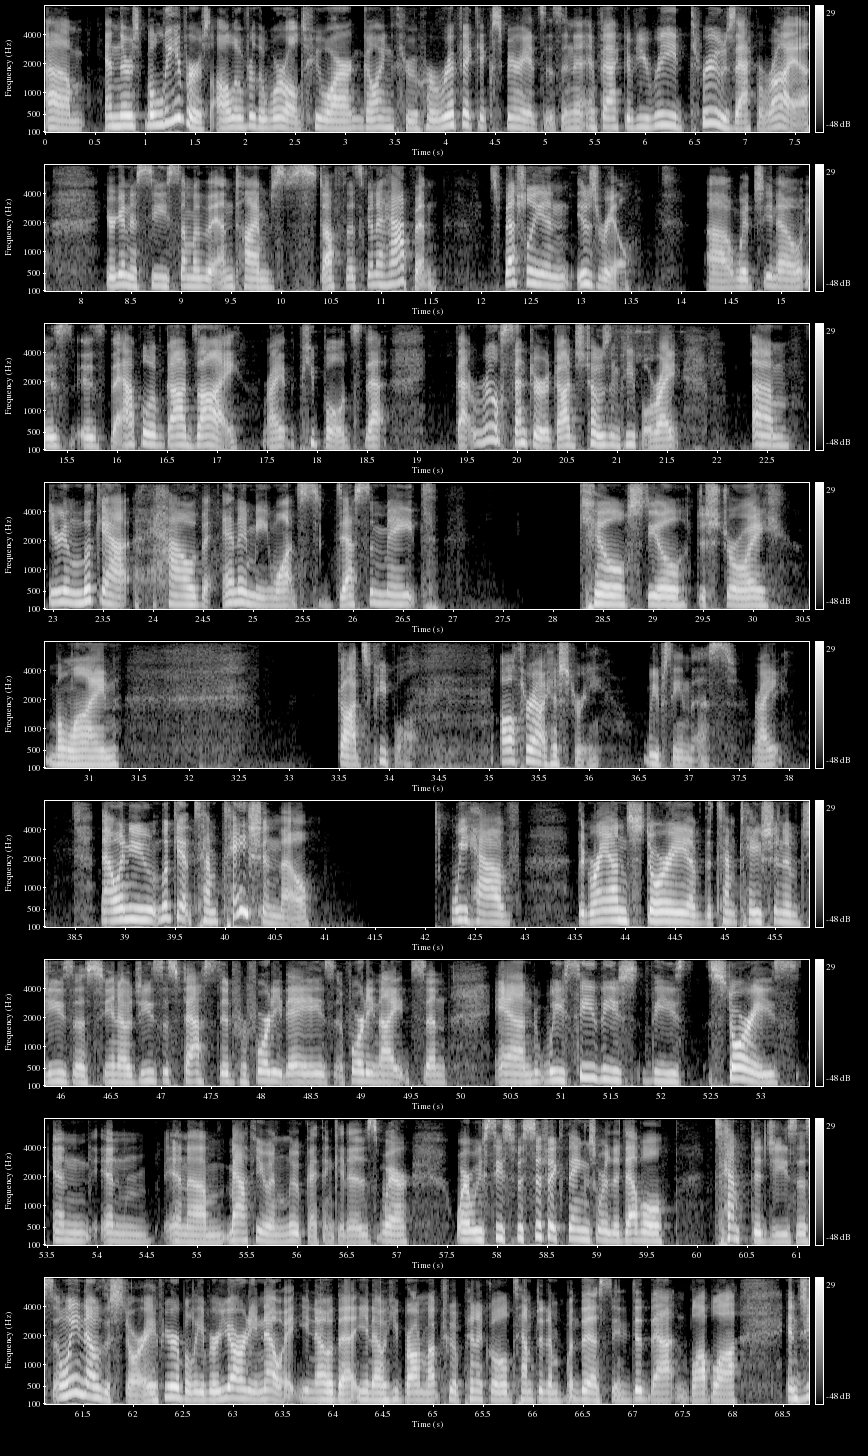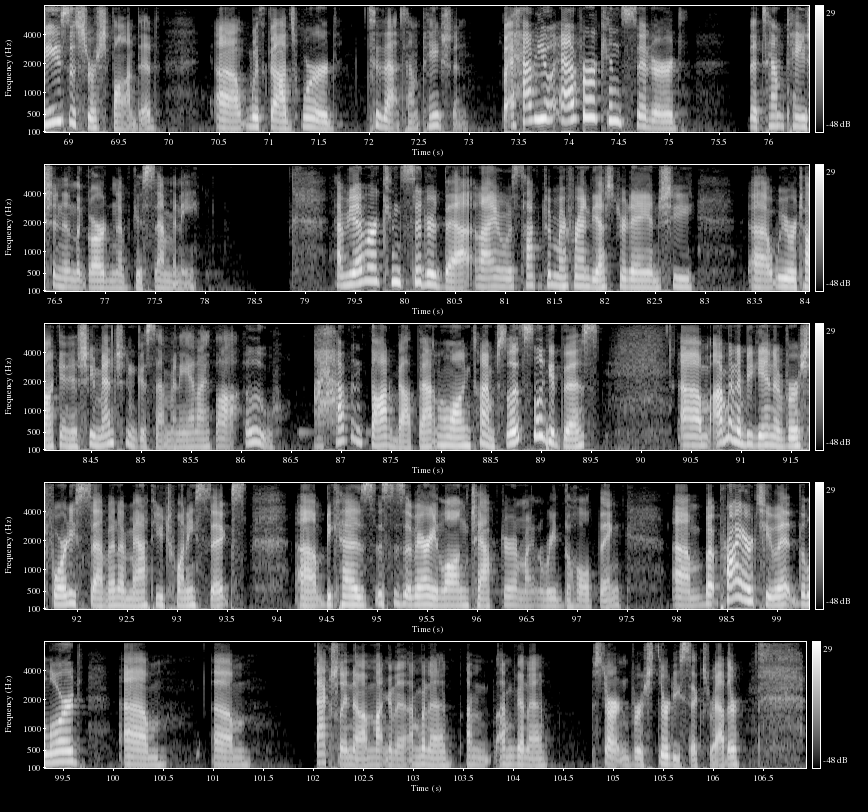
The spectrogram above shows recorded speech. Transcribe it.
Um, and there's believers all over the world who are going through horrific experiences. And in fact, if you read through Zechariah, you're going to see some of the end times stuff that's going to happen especially in Israel, uh, which you know is is the apple of God's eye, right? The people, it's that that real center, of God's chosen people, right? Um, you're going to look at how the enemy wants to decimate, kill, steal, destroy, malign God's people. All throughout history, we've seen this, right? Now, when you look at temptation, though, we have the grand story of the temptation of Jesus. You know, Jesus fasted for 40 days and 40 nights and and we see these these stories in in in um, Matthew and Luke, I think it is, where where we see specific things where the devil tempted Jesus. And we know the story. If you're a believer, you already know it. You know that, you know, he brought him up to a pinnacle, tempted him with this, and he did that, and blah, blah. And Jesus responded uh, with God's word to that temptation. But have you ever considered the temptation in the Garden of Gethsemane? Have you ever considered that? And I was talking to my friend yesterday, and she, uh, we were talking, and she mentioned Gethsemane, and I thought, ooh, I haven't thought about that in a long time. So let's look at this. Um, I'm going to begin in verse 47 of Matthew 26 uh, because this is a very long chapter. I'm not going to read the whole thing. Um, but prior to it, the Lord um, um actually no i'm not gonna i'm gonna i'm i'm gonna start in verse 36 rather.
